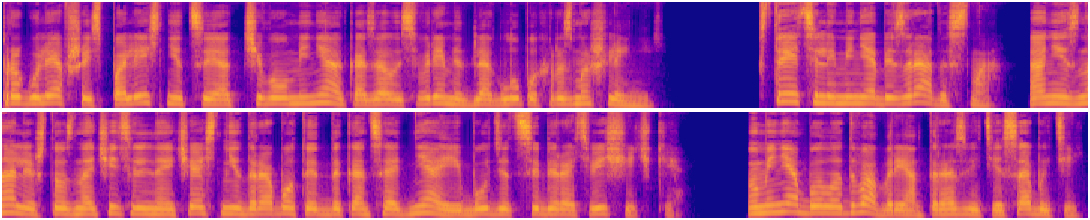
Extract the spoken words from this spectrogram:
прогулявшись по лестнице, от чего у меня оказалось время для глупых размышлений. Встретили меня безрадостно. Они знали, что значительная часть не доработает до конца дня и будет собирать вещички. У меня было два варианта развития событий.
